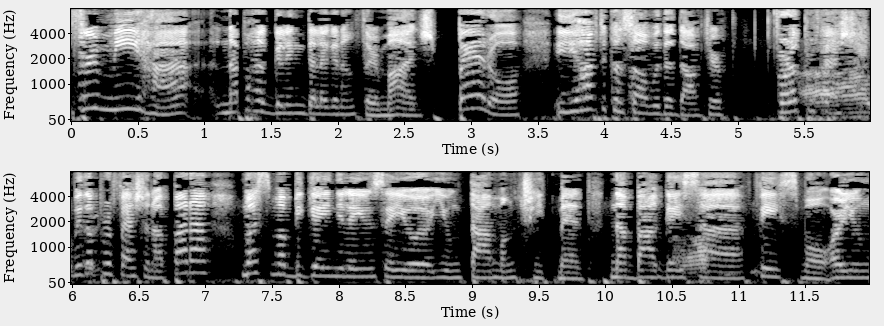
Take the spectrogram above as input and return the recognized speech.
for me ha, napakagaling talaga ng Thermage. Pero, you have to consult with a doctor for a professional, Ah, with a professional para mas mabigay nila yung sa'yo yung tamang treatment na bagay sa face mo or yung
